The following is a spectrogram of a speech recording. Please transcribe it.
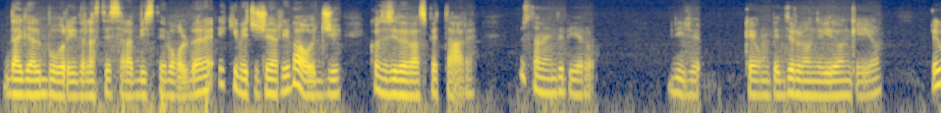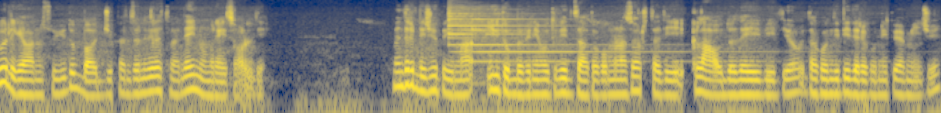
dagli albori della stessa l'ha vista evolvere e chi invece ci arriva oggi, cosa si doveva aspettare. Giustamente Piero dice, che è un pensiero che condivido anche io, che quelli che vanno su YouTube oggi pensano direttamente ai numeri e ai soldi mentre invece prima YouTube veniva utilizzato come una sorta di cloud dei video da condividere con i tuoi amici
